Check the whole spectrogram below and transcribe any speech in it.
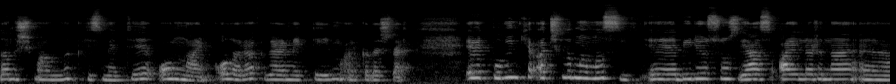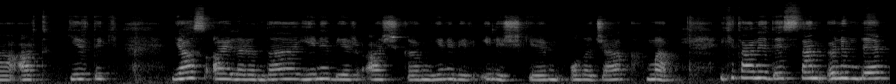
danışmanlık hizmeti online olarak vermekteyim arkadaşlar. Evet bugünkü açılımımız e, biliyorsunuz yaz aylarına e, artık girdik yaz aylarında yeni bir aşkım, yeni bir ilişkim olacak mı? İki tane destem önümde.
